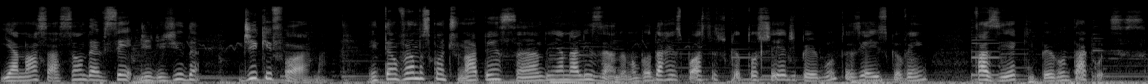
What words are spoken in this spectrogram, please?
E a nossa ação deve ser dirigida de que forma? Então vamos continuar pensando e analisando. não vou dar respostas porque eu estou cheia de perguntas e é isso que eu venho fazer aqui, perguntar coisas.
